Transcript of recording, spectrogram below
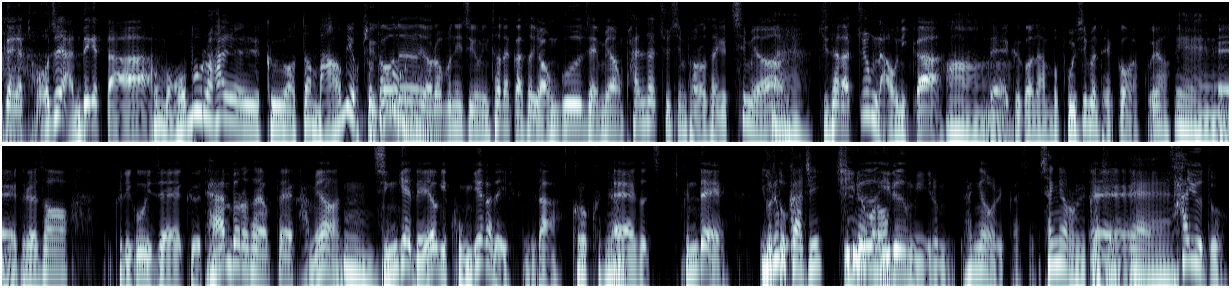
그러니까 이거 도저히 안 되겠다. 그럼 업을 할그 어떤 마음이 없었던 그거는 거군요. 여러분이 지금 인터넷 가서 영구 제명 판사 출신 변호사 이거 치면 네. 기사가 쭉 나오니까 아. 네 그거는 한번 보시면 될 것 같고요. 예. 예, 그래서 그리고 이제 그 대한 변호사 협회에 가면 음. 징계 내역이 공개가 돼 있습니다. 그렇군요. 예, 그래서 지- 근데 이름까지 실명으로 이름 이름 이름 생년월일까지. 생년월일까지 예, 예. 사유도.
